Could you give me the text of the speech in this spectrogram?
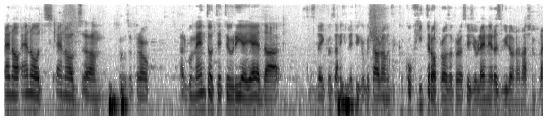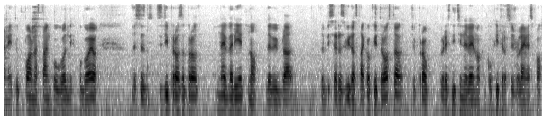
Eno, eno od, eno od um, argumentov te teorije je, da zdaj, ko v zadnjih letih ugotavljamo, da kako hitro se je življenje razvilo na našem planetu po nastanku ugodnih pogojev, da se zdi pravzaprav neverjetno, da bi, bila, da bi se razvilo s tako hitrostjo, čeprav v resnici ne vemo, kako hitro se življenje sploh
